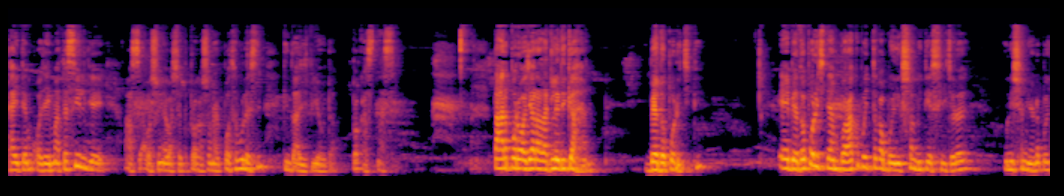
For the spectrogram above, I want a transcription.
ঠাইতে অজয় মাতেছিল যে অসমীয়া ভাষাতে প্রকাশনের পথে বলেছিল কিন্তু আজ ওটা প্রকাশ না আছে। তারপর অজারা রাখলে রিকাহান বেদ পরিচিতি। এই বেদ পরিচিতি আমি বরাক উপত্যকা বৈদিক সমিতি শিলচরে উনিশশো নিরানব্বই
